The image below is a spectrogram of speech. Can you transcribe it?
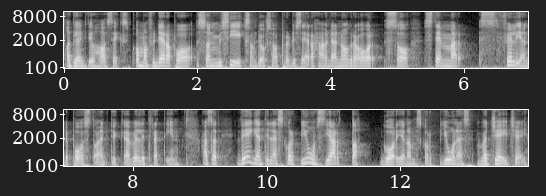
att jag inte vill ha sex. Om man funderar på sån musik som du också har producerat här under några år så stämmer följande påstående tycker jag är väldigt rätt in. Alltså att vägen till en skorpions hjärta går genom skorpionens vajayjay.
